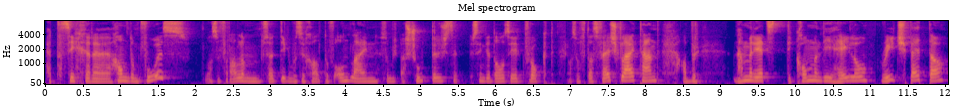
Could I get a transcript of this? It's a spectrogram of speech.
hat das sicher äh, Hand und Fuß. Also vor allem solche, die sich halt auf Online, zum Beispiel als Shooter sind ja da sehr gefragt, also auf das festgelegt haben. Aber nehmen wir jetzt die kommende Halo Reach Beta.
